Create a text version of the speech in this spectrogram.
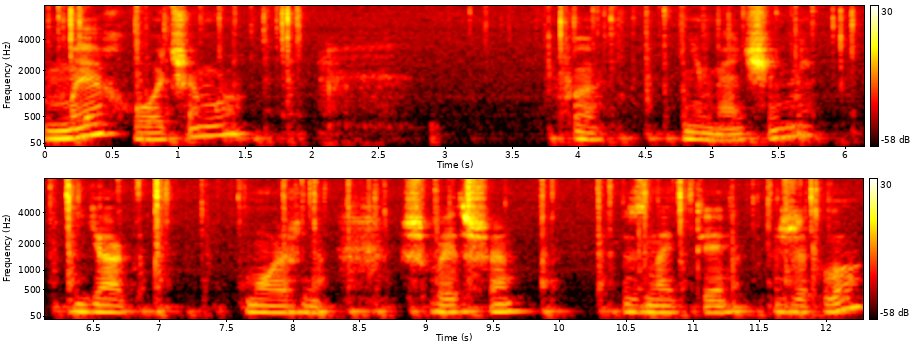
Ми хочемо в Німеччині як можна швидше знайти житло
